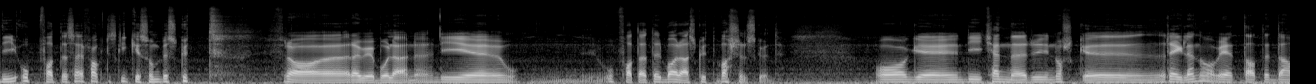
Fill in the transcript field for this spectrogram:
de oppfatter seg faktisk ikke som beskutt fra rauebolærene. De oppfatter at det bare er skutt varselskudd. Og de kjenner de norske reglene og vet at da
